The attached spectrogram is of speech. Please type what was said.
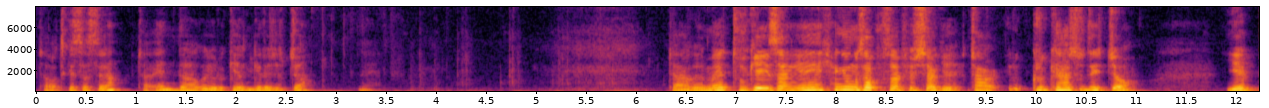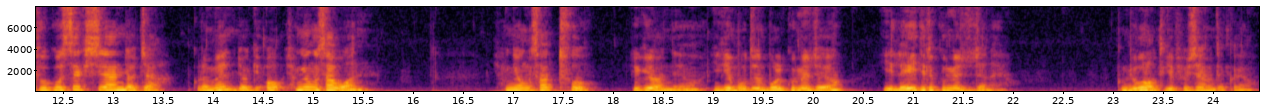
자 어떻게 썼어요? 자 end하고 이렇게 연결해 줬죠. 네. 자, 그 다음에 두 개 이상의 형용사 부사 표시하기. 자, 그렇게 할 수도 있죠. 예쁘고 섹시한 여자. 그러면 여기 어 형용사 원, 형용사 투 여기 왔네요. 이게 모두 뭘 꾸며줘요? 이 레이디를 꾸며주잖아요. 그럼 이건 어떻게 표시하면 될까요?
